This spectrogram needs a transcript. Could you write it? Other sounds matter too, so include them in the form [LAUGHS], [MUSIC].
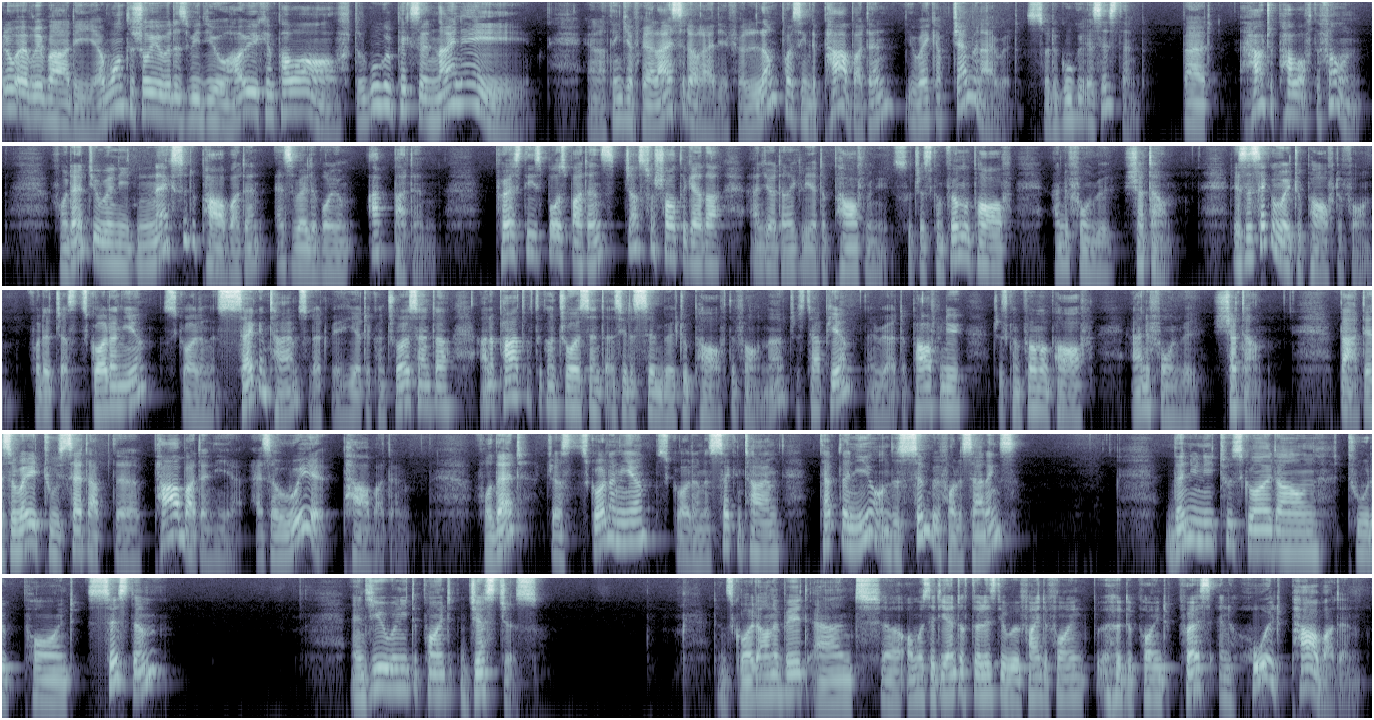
Hello everybody, I want to show you with this video how you can power off the Google Pixel 9a. And I think you've realized it already, if you're long pressing the power button, you wake up Gemini with, so the Google Assistant. But how to power off the phone? For that you will need next to the power button as well the volume up button. Press these both buttons just for short together and you're directly at the power off menu. So just confirm a power off and the phone will shut down. There's a second way to power off the phone. For that, just scroll down here, scroll down a second time so that we're here at the control center. And a part of the control center is here the symbol to power off the phone. No? Just tap here, then we're at the power off menu, just confirm a power off, and the phone will shut down. But there's a way to set up the power button here as a real power button. For that, just scroll down here, scroll down a second time, tap down here on the symbol for the settings. Then you need to scroll down to the point System and you will need to point gestures. Then scroll down a bit and uh, almost at the end of the list you will find the point, uh, [LAUGHS] the point press and hold power button.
